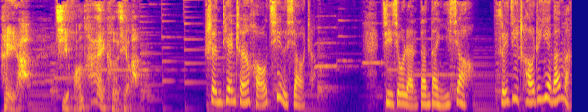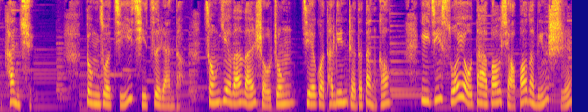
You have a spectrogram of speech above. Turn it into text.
嘿呀，季皇太客气了。沈天辰豪气的笑着，季修染淡淡一笑，随即朝着叶婉婉看去，动作极其自然的从叶婉婉手中接过她拎着的蛋糕，以及所有大包小包的零食，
